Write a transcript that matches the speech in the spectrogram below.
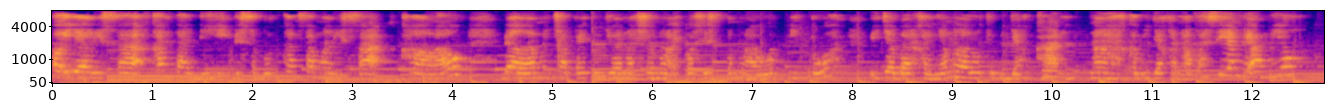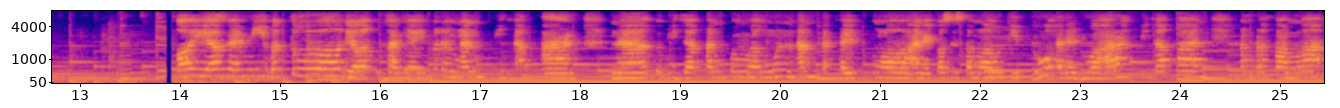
Oh iya Lisa, kan tadi disebutkan sama Lisa kalau dalam mencapai tujuan nasional ekosistem laut itu dijabarkannya melalui kebijakan. Nah, kebijakan apa sih yang diambil? Oh iya Femi, betul. Dilakukannya itu dengan kebijakan. Nah, kebijakan pembangunan terkait pengelolaan ekosistem laut itu ada dua arah kebijakan. Yang pertama,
